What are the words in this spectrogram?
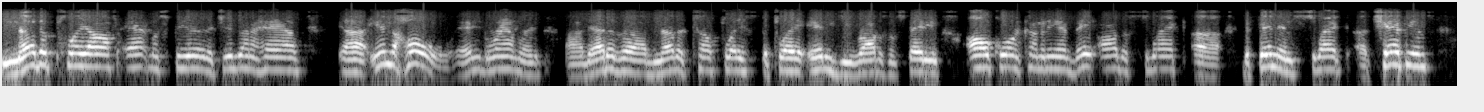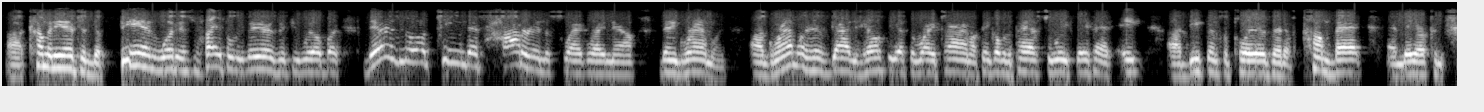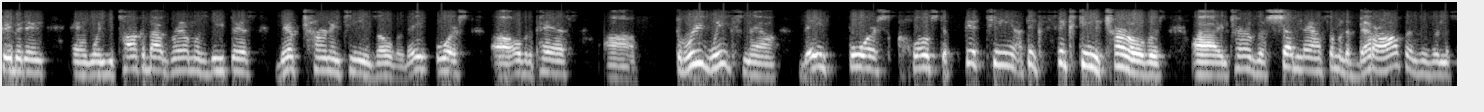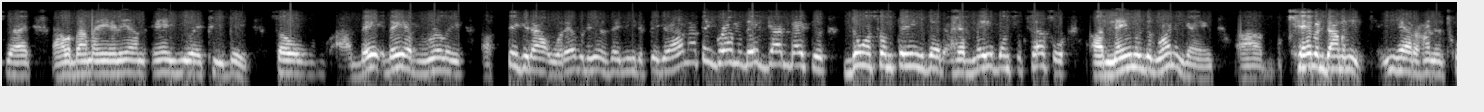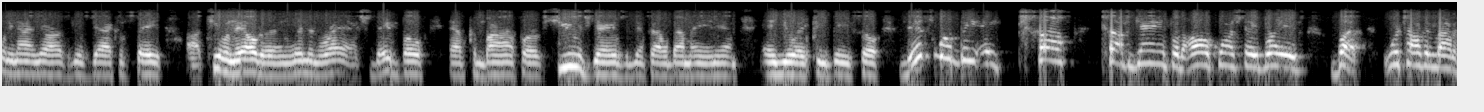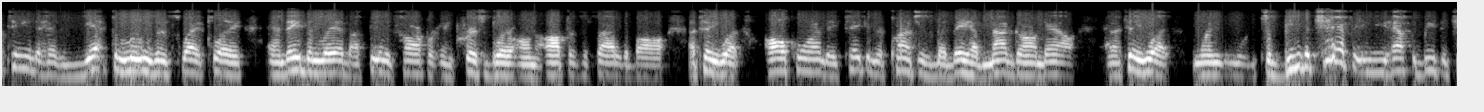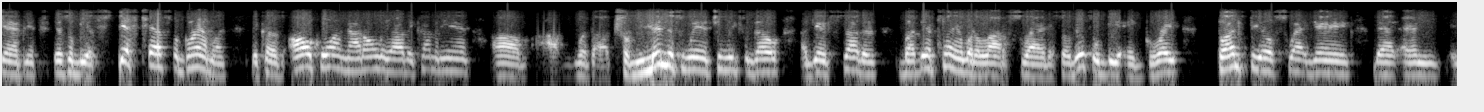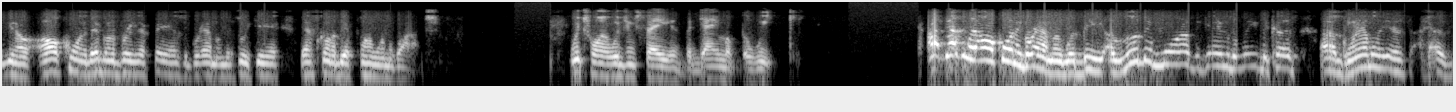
Another playoff atmosphere that you're going to have uh, in the hole in Grambling. Uh, that is uh, another tough place to play. Eddie G. Robinson Stadium. Alcorn coming in. They are the SWAC uh, defending SWAC uh, champions. Uh, coming in to defend what is rightfully theirs, if you will. But there is no team that's hotter in the SWAC right now than Grambling. Uh, Grambling has gotten healthy at the right time. I think over the past two weeks they've had eight uh, defensive players that have come back and they are contributing. And when you talk about Grambling's defense, they're turning teams over. They forced uh, over the past uh, three weeks now. They forced close to 15, I think 16 turnovers uh, in terms of shutting down some of the better offenses in the SWAC, Alabama A&M and UAPB. So uh, they they have really uh, figured out whatever it is they need to figure out. And I think Grambling they've gotten back to doing some things that have made them successful, uh, namely the running game. Uh, Kevin Dominique, he had 129 yards against Jackson State. Uh, Keelan Elder and Lyndon Rash, they both have combined for huge games against Alabama A&M and UAPB. So this will be a tough, tough game for the Alcorn State Braves, but we're talking about a team that has yet to lose in SWAC play, and they've been led by Felix Harper and Chris Blair on the offensive side of the ball. I tell you what, Alcorn, they've taken their punches, but they have not gone down. And I tell you what, when to be the champion, you have to beat the champion. This will be a stiff test for Grambling because Alcorn, not only are they coming in um, uh, with a tremendous win two weeks ago against Southern, but they're playing with a lot of swagger. So this will be a great fun field SWAC game that, and you know, Alcorn they're going to bring their fans to Grambling this weekend. That's going to be a fun one to watch. Which one would you say is the game of the week? Uh, definitely Alcorn and Grambling would be a little bit more of the game of the week because uh, Grambling is has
